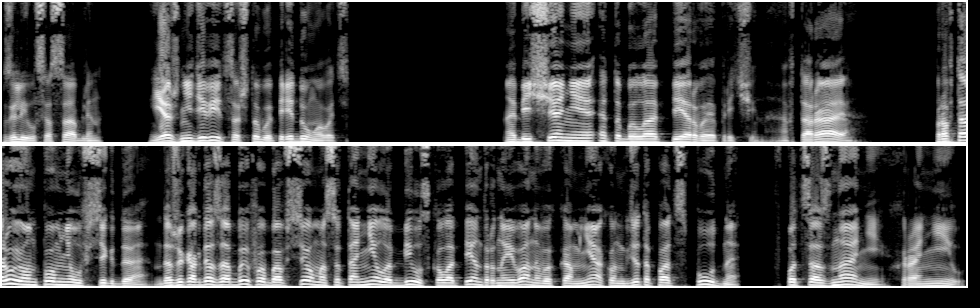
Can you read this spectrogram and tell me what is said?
злился Саблин. Я ж не девица, чтобы передумывать. Обещание это была первая причина, а вторая про вторую он помнил всегда. Даже когда, забыв обо всем, осатанело бил скалопендр на Ивановых камнях, он где-то подспудно, в подсознании, хранил.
